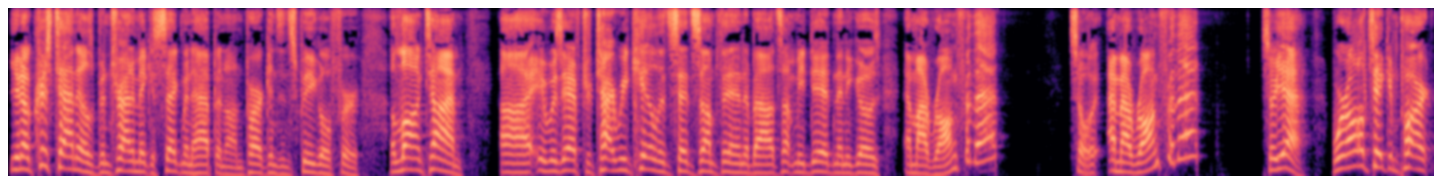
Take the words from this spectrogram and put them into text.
You know, Chris Tannehill's been trying to make a segment happen on Parkins and Spiegel for a long time. Uh, it was after Tyreek Hill had said something about something he did, and then he goes, "Am I wrong for that?" So, am I wrong for that? So, yeah, we're all taking part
